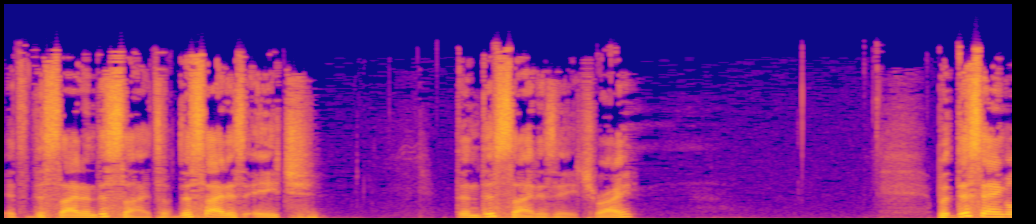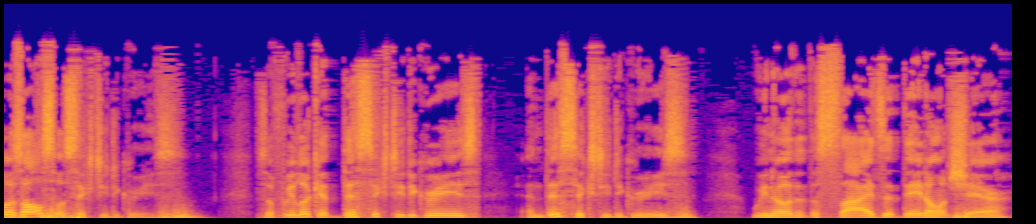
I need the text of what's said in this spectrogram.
it's this side and this side. So if this side is h, then this side is h, right? But this angle is also 60 degrees. So if we look at this 60 degrees and this 60 degrees, we know that the sides that they don't share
